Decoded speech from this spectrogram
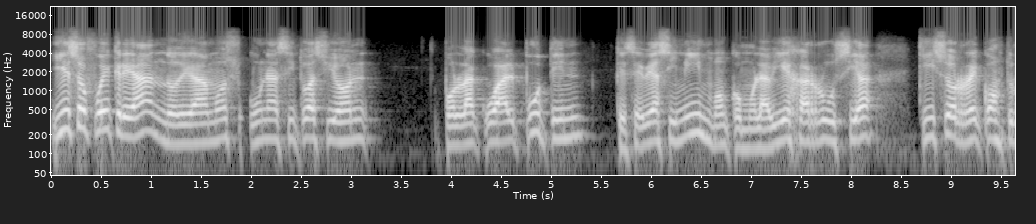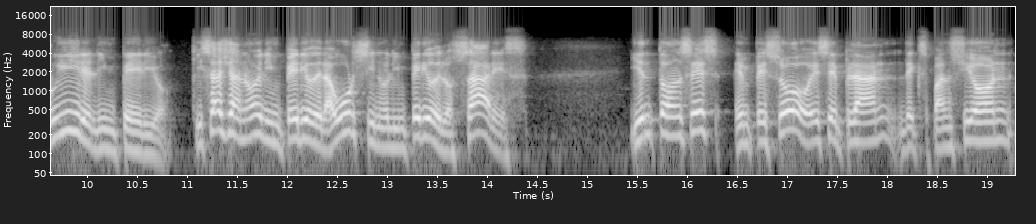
Y eso fue creando, digamos, una situación por la cual Putin, que se ve a sí mismo como la vieja Rusia, quiso reconstruir el imperio. Quizás ya no el imperio de la URSS, sino el imperio de los zares y entonces empezó ese plan de expansión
